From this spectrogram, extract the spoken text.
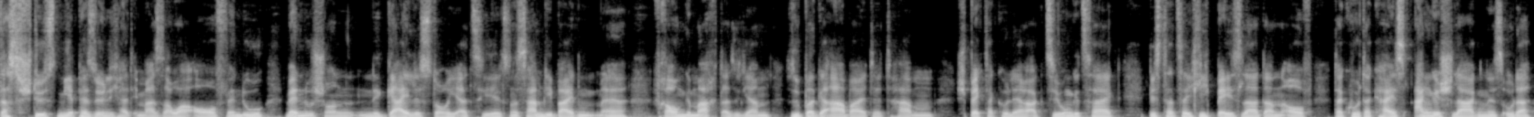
das stößt mir persönlich halt immer sauer auf, wenn du, wenn du schon eine geile Story erzählst, und das haben die beiden äh, Frauen gemacht, also die haben super gearbeitet, haben spektakuläre Aktionen gezeigt, bis tatsächlich Basler dann auf Dakota Kais angeschlagenes oder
